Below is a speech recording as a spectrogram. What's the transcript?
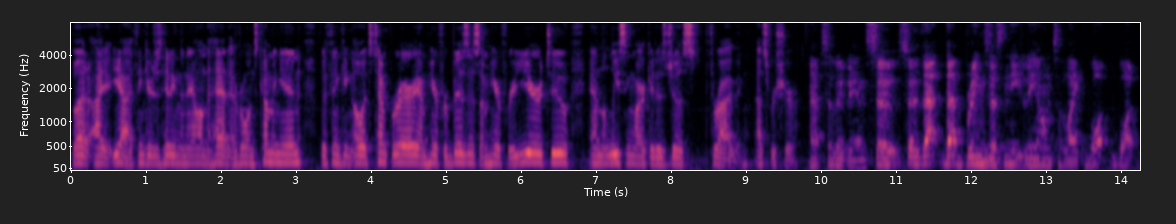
But i yeah i think you're just hitting the nail on the head. Everyone's coming in. They're thinking oh it's temporary. I'm here for business. I'm here for a year or two. And the leasing market is just thriving that's for sure. Absolutely, and so so that that brings us neatly onto like what what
